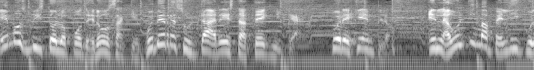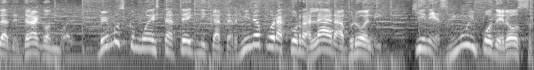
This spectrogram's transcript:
hemos visto lo poderosa que puede resultar esta técnica. Por ejemplo, en la última película de Dragon Ball, vemos como esta técnica termina por acorralar a Broly, quien es muy poderoso.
